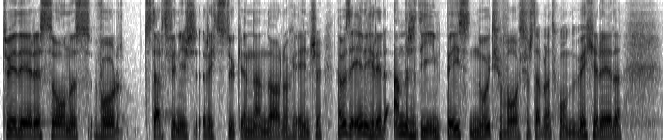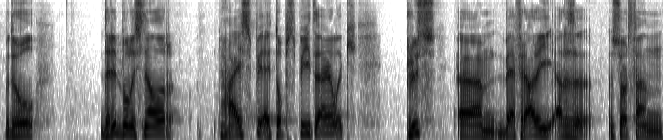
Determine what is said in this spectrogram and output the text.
Twee DRS-zones voor start-finish rechtstuk en dan daar nog eentje. Dat was de enige reden. Anders had hij in pace nooit gevolgd. Verstappen had gewoon weggereden. Ik bedoel, de Red Bull is sneller high speed, eh, top speed eigenlijk. Plus, ehm, bij Ferrari hadden ze een soort van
